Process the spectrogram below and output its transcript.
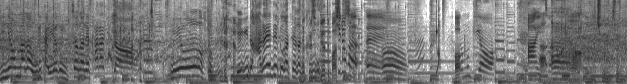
니네 엄마가 우리 달력을 2,000원에 팔았어. 왜요? 얘기도 알아야 될 것 같아가지고. 그래서 궁금- 우리한테 마스크 필요가. 쓰고. 네. 어. 아. 너무 귀여워. 아, 2천. 아, 여기 2,000원 들어있네.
